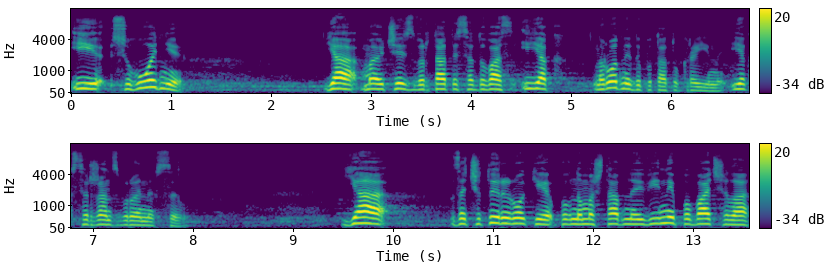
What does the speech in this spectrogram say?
І сьогодні я маю честь звертатися до вас і як народний депутат України, і як сержант Збройних сил. Я за чотири роки повномасштабної війни побачила,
